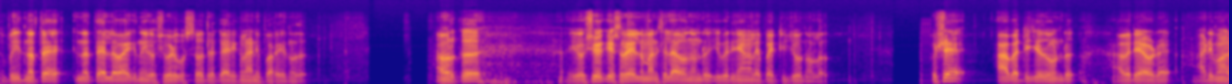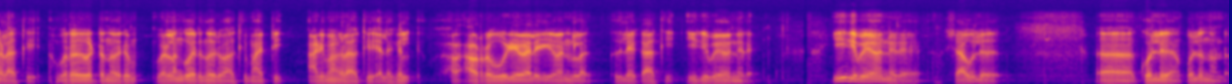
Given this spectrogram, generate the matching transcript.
ഇപ്പോൾ ഇന്നത്തെ ഇന്നത്തെ അല്ല വായിക്കുന്ന യോശുവയുടെ പുസ്തകത്തിലെ കാര്യങ്ങളാണ് ഈ പറയുന്നത്. അവർക്ക് യോശുവയ്ക്ക് ഇസ്രായേലിന് മനസ്സിലാകുന്നുണ്ട് ഇവർ ഞങ്ങളെ പറ്റിച്ചു എന്നുള്ളത്. പക്ഷേ ആ പറ്റിച്ചതുകൊണ്ട് അവരെ അവിടെ അടിമകളാക്കി വിറക് വെട്ടുന്നവരും വെള്ളം കോരുന്നവരും ആക്കി മാറ്റി അടിമകളാക്കി അല്ലെങ്കിൽ അവരുടെ ഊഴിയവേല ചെയ്യുവാനുള്ള ഇതിലേക്കാക്കി ഈ ഗിബയോന്യരെ. ഈ ഗിബയോന്യരെ ഷൗൽ കൊല്ലുക കൊല്ലുന്നുണ്ട്.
